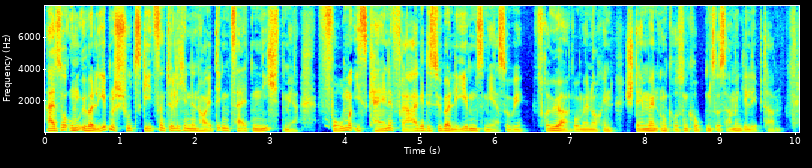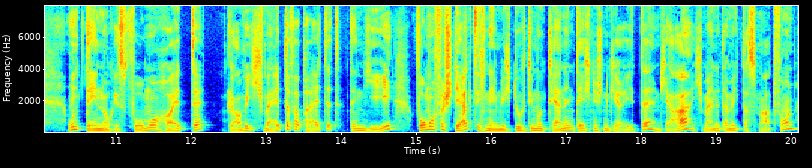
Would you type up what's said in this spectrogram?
Also um Überlebensschutz geht es natürlich in den heutigen Zeiten nicht mehr. FOMO ist keine Frage des Überlebens mehr, so wie früher, wo wir noch in Stämmen und großen Gruppen zusammengelebt haben. Und dennoch ist FOMO heute, glaube ich, weiter verbreitet denn je. FOMO verstärkt sich nämlich durch die modernen technischen Geräte. Und ja, ich meine damit das Smartphone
